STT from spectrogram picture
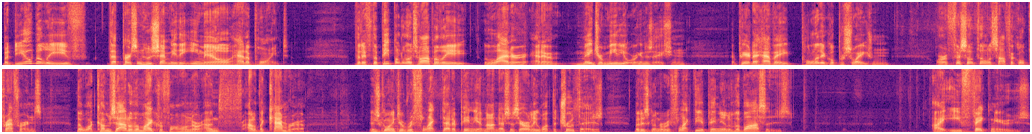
But do you believe that person who sent me the email had a point? That if the people at the top of the ladder at a major media organization appear to have a political persuasion or a philosophical preference, that what comes out of the microphone or out of the camera is going to reflect that opinion, not necessarily what the truth is, but is going to reflect the opinion of the bosses, i.e., fake news.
